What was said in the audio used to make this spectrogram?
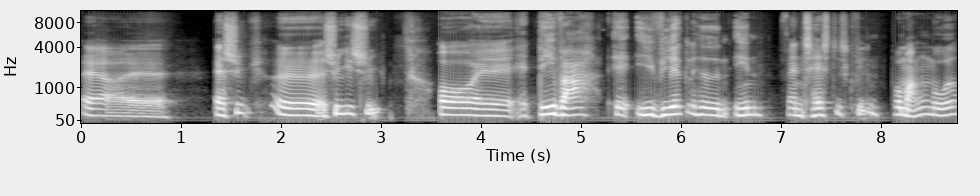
er, øh, er syg, øh, psykisk syg. Og øh, det var øh, i virkeligheden en fantastisk film på mange måder.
